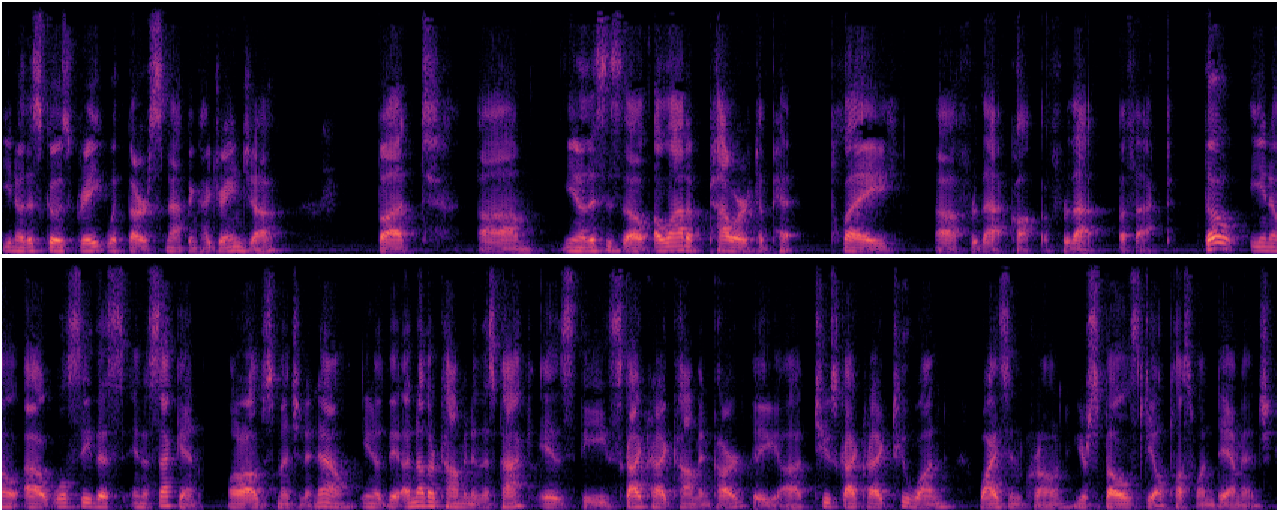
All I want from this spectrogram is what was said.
you know, this goes great with our Snapping Hydrangea, but um, you know, this is a, a lot of power to pe- play uh, for that co- for that effect. Though, you know, uh, we'll see this in a second, or I'll just mention it now. You know, the, another common in this pack is the Skycrag common card, the uh, two Skycrag two one Wizened Crone. Your spells deal plus one damage.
